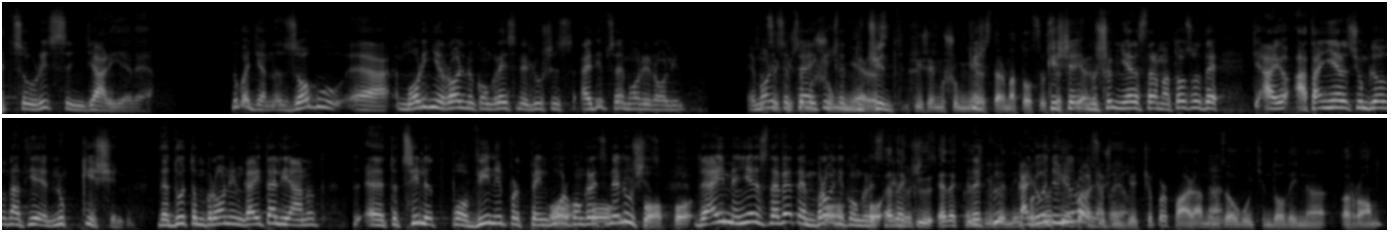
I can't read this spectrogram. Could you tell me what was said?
ecurisë së ngjarjeve. Nuk ka gjë. Zogu mori një rol në kongresin e Lushnjës. A e di pse e mori rolin? E mori sepse ai kishte 200. Kishte më shumë njerëz të armatosur se tjerë. Kishte më shumë njerëz të armatosur dhe ata njerëz që u mblodhën atje nuk kishin. Dhe duhet të mbronin nga italianët të cilët po vinin për të penguar po, kongresin po, e Lushnjës. Po, dhe ai me njerëz të vet e mbrojti kongresin e Lushnjës. Edhe ky, edhe ky është një vendim, por duhet të kemi parasysh një gjë që përpara Ahmet Zogu që ndodhej në Romë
